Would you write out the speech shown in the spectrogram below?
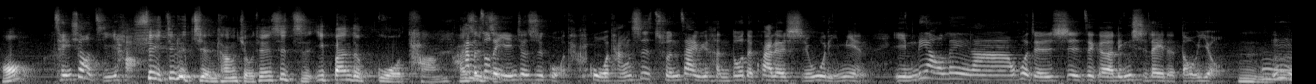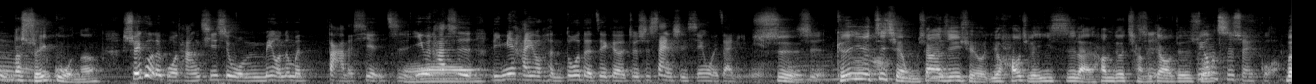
哦。成效极好，所以这个减糖九天是指一般的果糖，还是他们做的研究是果糖。果糖是存在于很多的快乐食物里面，饮料类啦，或者是这个零食类的都有。嗯嗯，那水果呢？水果的果糖其实我们没有那么大的限制，因为它是里面含有很多的这个就是膳食纤维在里面。是是，可是因为之前我们下班经济学有有好几个医师来，他们就强调就是说不用吃水果，不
